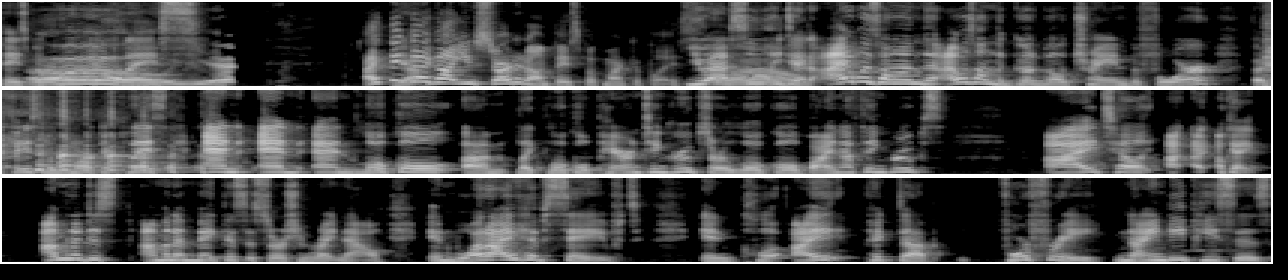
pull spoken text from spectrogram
Facebook oh, marketplace. yeah I think yeah. I got you started on Facebook Marketplace. You absolutely wow. did. I was on the I was on the Goodwill train before, but Facebook Marketplace and and and local um like local parenting groups or local buy nothing groups. I tell I, I, okay, I'm gonna just I'm gonna make this assertion right now. In what I have saved, in clo- I picked up for free 90 pieces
